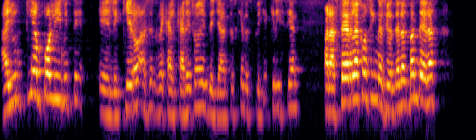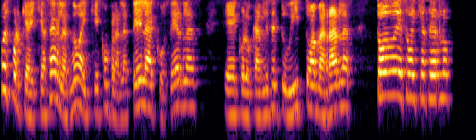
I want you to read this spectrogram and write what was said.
hay un tiempo límite, eh, le quiero hacer- recalcar eso desde ya antes que lo explique Cristian, para hacer la consignación de las banderas, pues porque hay que hacerlas, ¿no? Hay que comprar la tela, coserlas, eh, colocarles el tubito, amarrarlas, todo eso hay que hacerlo.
